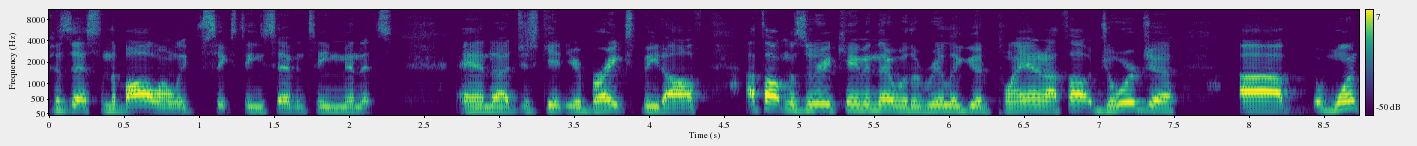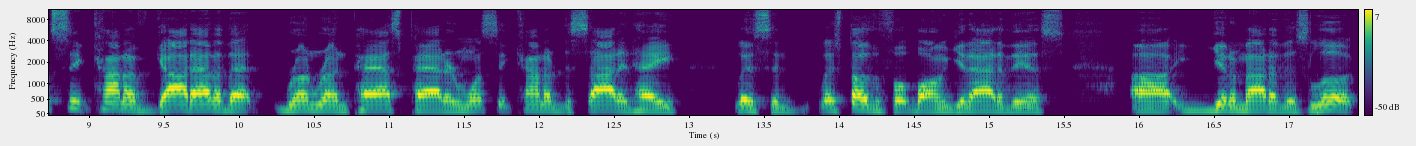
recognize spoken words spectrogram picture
possessing the ball only 16, 17 minutes and uh, just getting your breaks beat off. I thought Missouri came in there with a really good plan, and I thought Georgia, uh, once it kind of got out of that run, run, pass pattern, once it kind of decided, hey, listen, let's throw the football and get out of this, uh, get them out of this look.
